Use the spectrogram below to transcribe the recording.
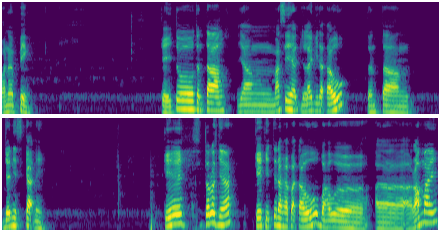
Warna pink. Okey itu tentang yang masih lagi tak tahu tentang jenis kad ni. Okey, seterusnya Okay, kita dah dapat tahu bahawa uh, ramai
